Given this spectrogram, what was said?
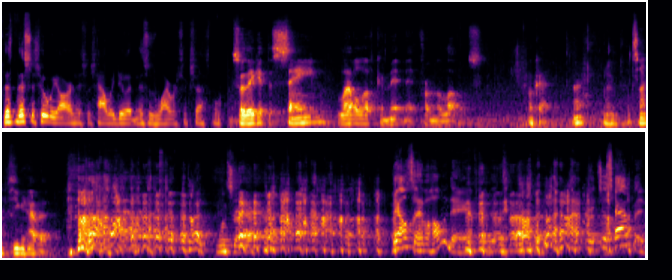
This, this is who we are, and this is how we do it, and this is why we're successful. So they get the same level of commitment from the Lovells. Okay. All right. That's nice. You can have that. One second. They also have a holiday after this. it just happened.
